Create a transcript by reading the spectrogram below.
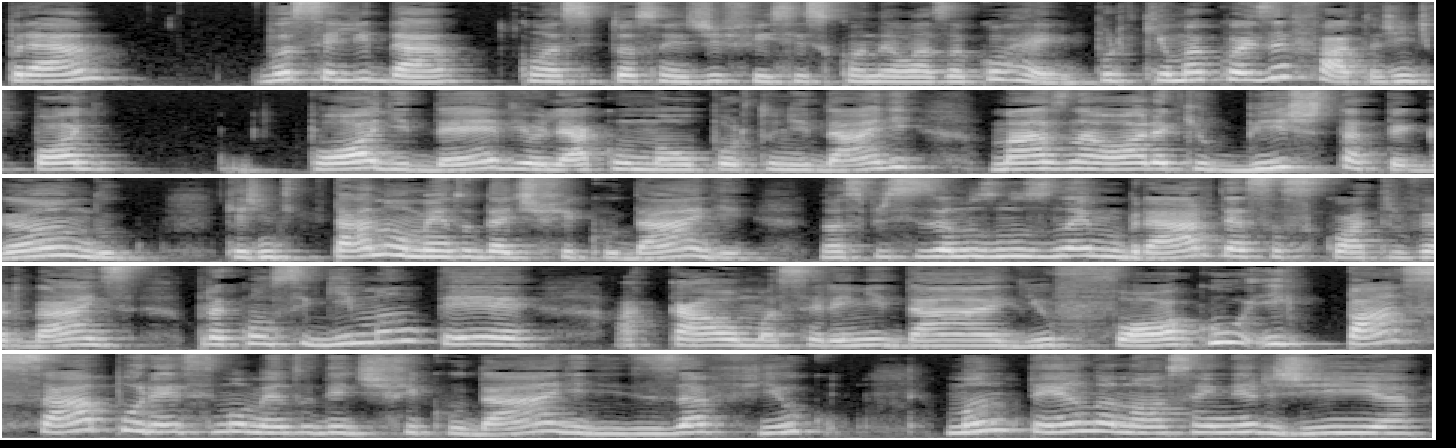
para você lidar com as situações difíceis quando elas ocorrerem. Porque uma coisa é fato, a gente pode pode deve olhar como uma oportunidade, mas na hora que o bicho está pegando, que a gente está no momento da dificuldade, nós precisamos nos lembrar dessas quatro verdades para conseguir manter a calma, a serenidade, o foco e passar por esse momento de dificuldade, de desafio, mantendo a nossa energia,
